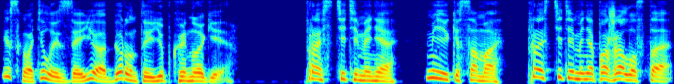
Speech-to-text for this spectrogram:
и схватилась за ее обернутые юбкой ноги. «Простите меня, Миюки сама, простите меня, пожалуйста!»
